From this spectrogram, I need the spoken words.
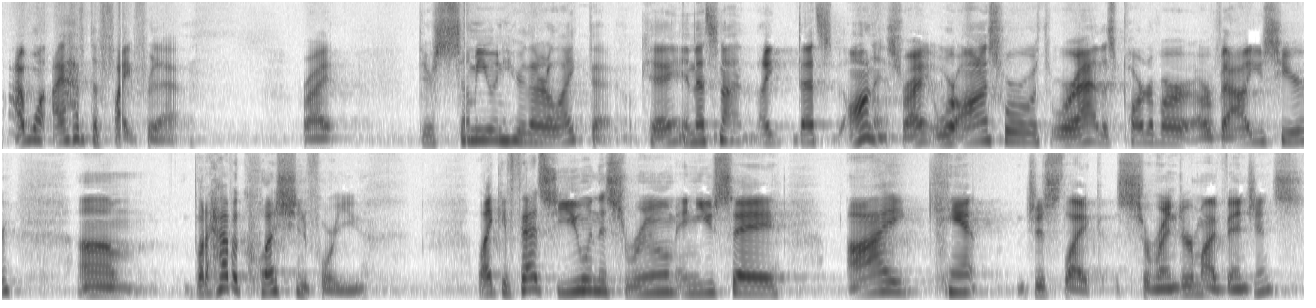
I, want, I have to fight for that, right? There's some of you in here that are like that, okay? And that's not like, that's honest, right? We're honest where we're at. That's part of our, our values here. Um, but I have a question for you. Like, if that's you in this room and you say, I can't just like surrender my vengeance,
